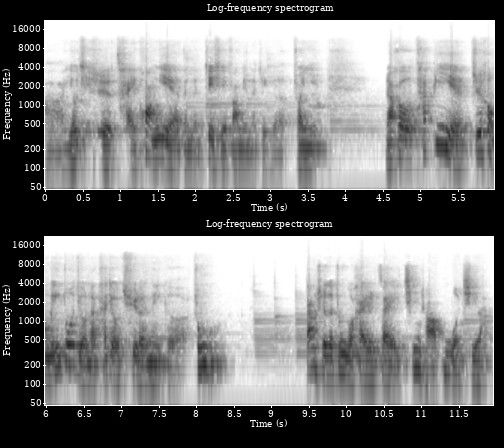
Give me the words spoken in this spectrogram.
啊，尤其是采矿业啊等等这些方面的这个专业。然后他毕业之后没多久呢，他就去了那个中国。当时的中国还是在清朝末期了，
